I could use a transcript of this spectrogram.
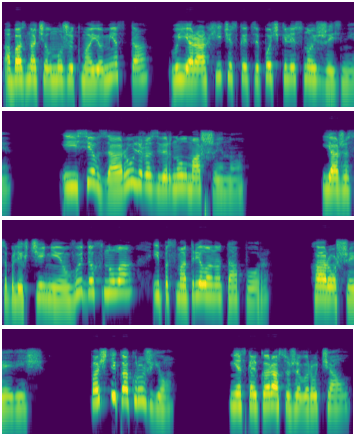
обозначил мужик мое место в иерархической цепочке лесной жизни и, сев за руль, развернул машину. Я же с облегчением выдохнула и посмотрела на топор. Хорошая вещь. Почти как ружье. Несколько раз уже выручал.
